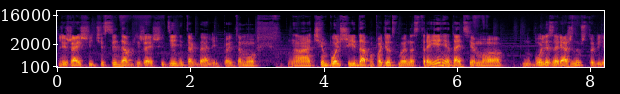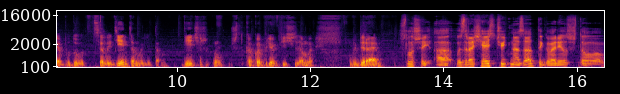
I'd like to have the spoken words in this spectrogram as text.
ближайшие часы, да, в ближайший день и так далее. Поэтому а, чем больше еда попадет в мое настроение, да, тем а, ну, более заряженным, что ли, я буду вот целый день там или там вечер, ну, какой прием пищи, да, мы выбираем. Слушай, а возвращаясь чуть назад, ты говорил, что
